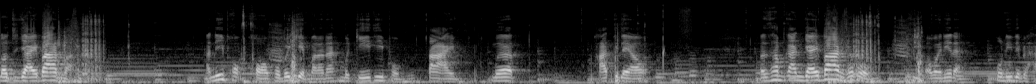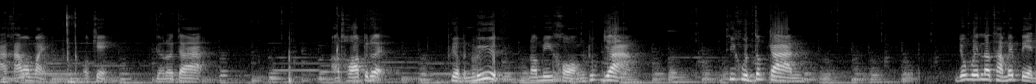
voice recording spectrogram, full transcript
เราจะย้ายบ้านว่ะ อันนี้ของผมไปเก็บมาแล้วนะ เมื่อกี้ที่ผมตายเมื่อ พาร์ทที่แล้วเราจะทำการย้ายบ้านครับผมหีบเอาไว้นี่แหละพวกนี้เดี๋ยวไปหาค้ามาใหม่โอเค เดี๋ยวเราจะเอาทอสไปด้วยเผื่อมันมืดเรามีของทุกอย่างที่คุณต้องการ ยกเว้นเราทำไม่เป็น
